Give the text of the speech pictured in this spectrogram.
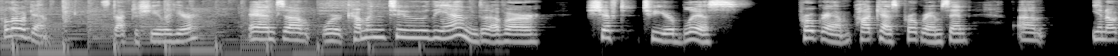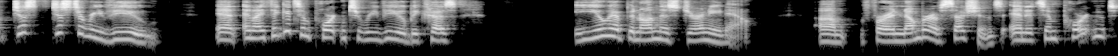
Hello again. It's Dr. Sheila here. And um, we're coming to the end of our Shift to Your Bliss program, podcast programs. And, um, you know, just, just to review, and, and I think it's important to review because you have been on this journey now um, for a number of sessions. And it's important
